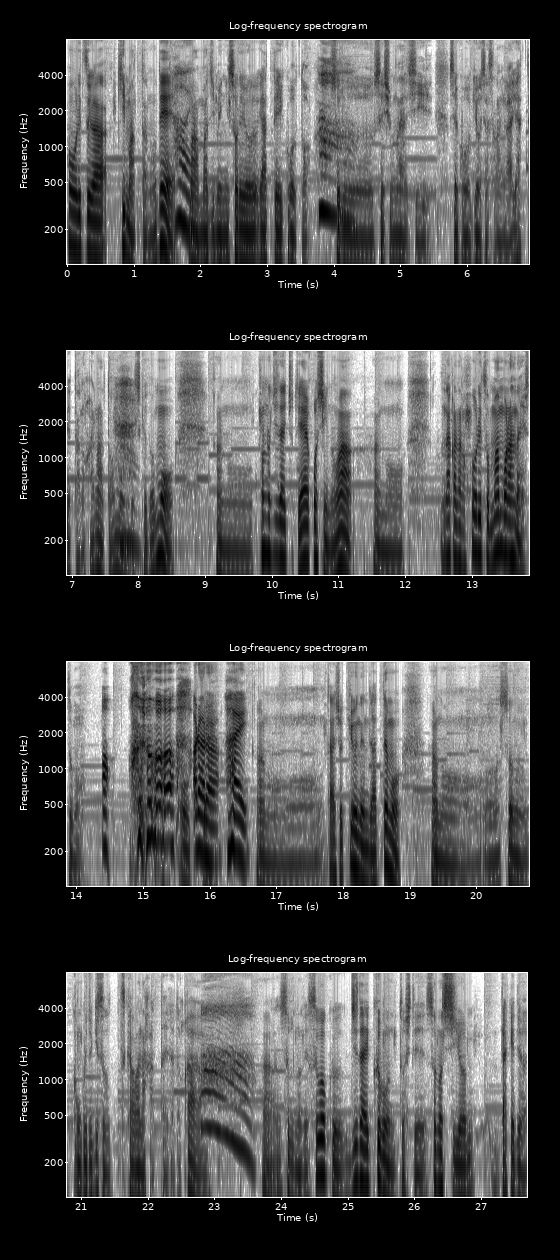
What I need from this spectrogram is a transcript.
法律が決まったので、はい、まあ、真面目にそれをやっていこうとする施主ないし施工業者さんがやってたのかなと思うんですけども、はい、あのこの時代ちょっとややこしいのはあのなかなか法律を守らない人もああららはい、あの大正9年であっても、あのそのコンクリート基礎を使わなかったりだとかあするのですごく時代区分としてその仕様だけでは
